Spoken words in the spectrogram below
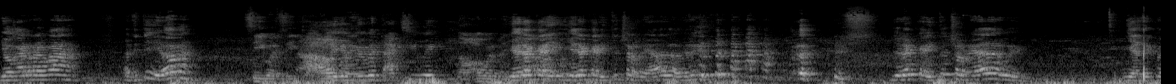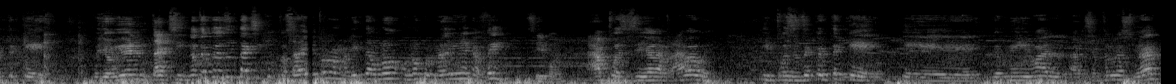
yo agarraba. ¿A ti te llevaban? Sí, güey, sí. No, claro, yo güey. me iba en taxi, güey. No, güey, me Yo era, cari- güey. yo era carito chorreada, la yo era carito chorreada, güey. Y haz de cuenta que. Pues yo iba en un taxi. ¿No te acuerdas de un taxi que pasaba ahí por la malita? Uno, uno con una línea de café. Simón. Ah, pues ese yo agarraba, güey. Y pues de cuenta que, que yo me iba al, al centro de la ciudad.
